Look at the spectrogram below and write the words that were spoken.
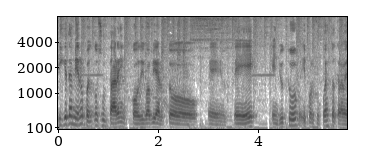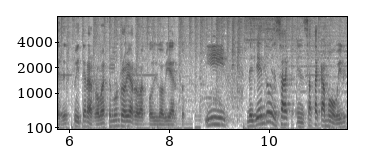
y que también lo pueden consultar en Código Abierto eh, PE en YouTube y por supuesto a través de Twitter, arroba fmonroy, arroba Código Abierto. Y leyendo en, Sat- en Sataka Móvil,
